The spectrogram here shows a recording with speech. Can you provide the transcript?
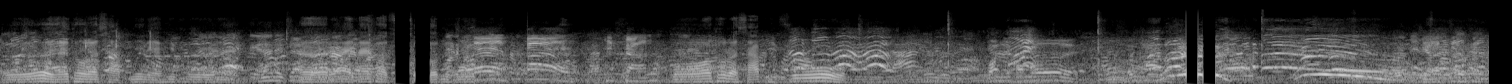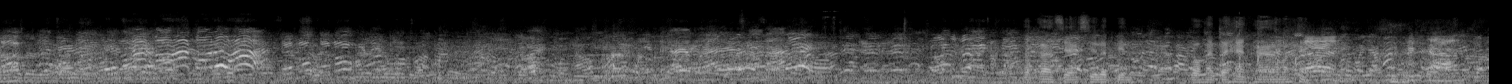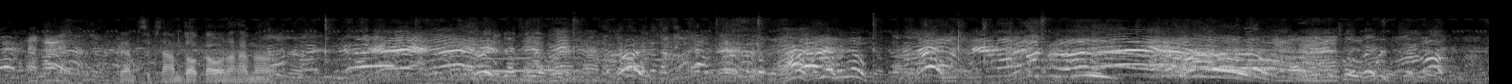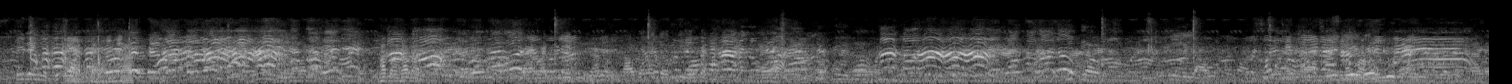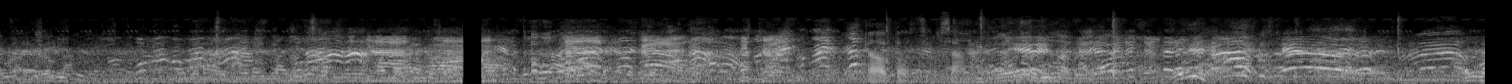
เออใช้โทรศัพท์นี่แหละพี่ภูเนี่ยเออได้ได้ถอดสดเมื่อกี้แต้มเก้าสิบสามโอ้โทรศัพท์พี่ภู บอลเลยอืมเดี๋ยวต่อไปนะครับต้องการเสียงศิลปินบอกให้ไปแห้งห้างๆนะแต้มสิบสองต่อเก้าแต้ม13 ต่อเก่านะครับเนาะเอาเร็วเร็ว ครับครับครับ9ต่อ13เอาไปไหนเก็บ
